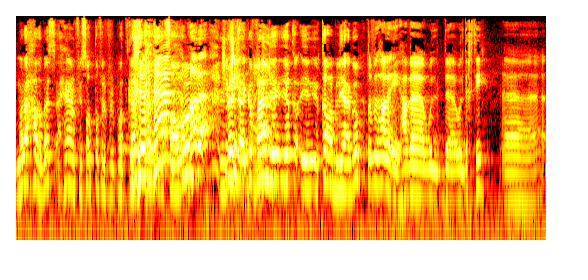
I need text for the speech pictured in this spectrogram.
ملاحظة بس أحيانا في صوت طفل في البودكاست تصورون هذا شوف شيء يعقوب يق- يقرب ليعقوب؟ الطفل هذا إيه هذا ولد ولد أختي آه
